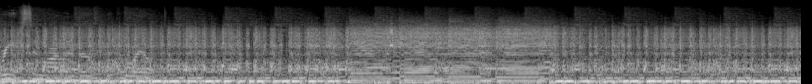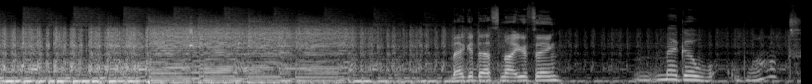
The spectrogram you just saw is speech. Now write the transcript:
Reese and Marlin both recoiled. Megadeth not your thing? Mega w- what?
